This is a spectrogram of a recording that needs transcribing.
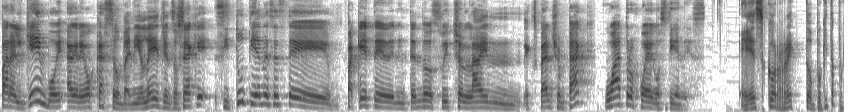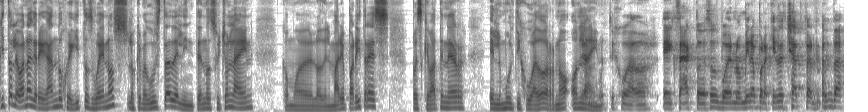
para el Game Boy agregó Castlevania Legends. O sea que si tú tienes este paquete de Nintendo Switch Online Expansion Pack, cuatro juegos tienes. Es correcto. Poquito a poquito le van agregando jueguitos buenos. Lo que me gusta del Nintendo Switch Online, como lo del Mario Party 3, pues que va a tener el multijugador, ¿no? Online. El multijugador. Exacto, eso es bueno. Mira, por aquí en el chat Fernanda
